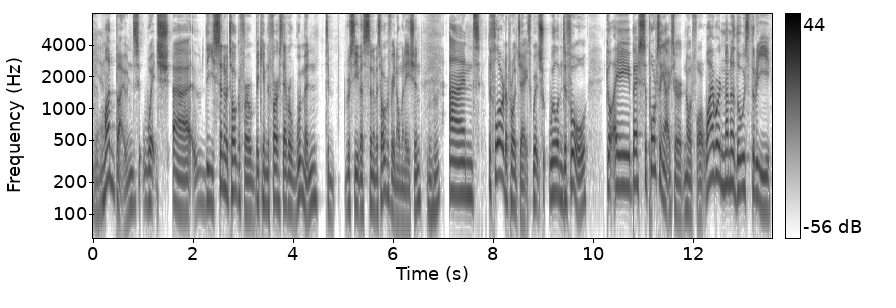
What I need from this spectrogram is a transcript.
Mudbound, which uh, the cinematographer became the first ever woman to receive a cinematography nomination. And The Florida Project, which Willem Dafoe got a Best Supporting Actor nod for. Why were none of those three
